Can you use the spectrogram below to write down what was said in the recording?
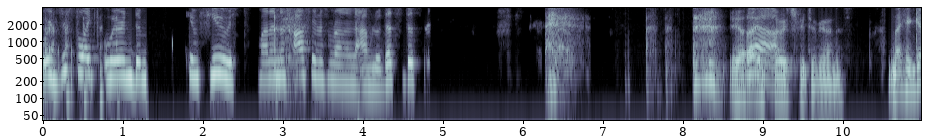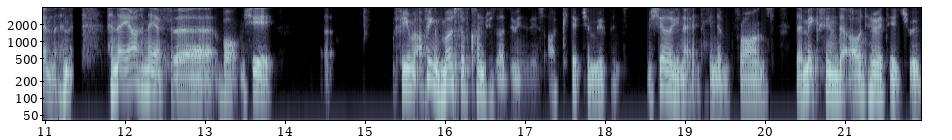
we're just like we're in the confused ما راناش عارفين واش رانا نعملوا. That's the yeah, that is Yeah. so true to be honest. Like again, هن- هنايا هنايا في uh, bon ماشي uh, في I think most of countries are doing this architecture movement. ماشي غير United Kingdom, France. They're mixing the old heritage with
